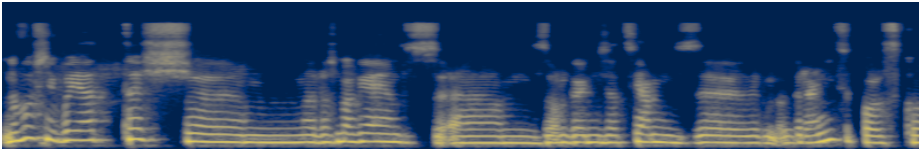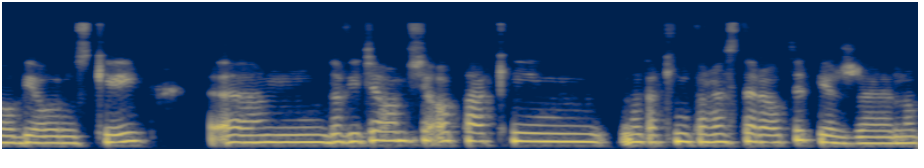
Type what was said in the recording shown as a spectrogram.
No właśnie, bo ja też um, rozmawiając um, z organizacjami z granicy polsko-białoruskiej, um, dowiedziałam się o takim, no takim trochę stereotypie, że no,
